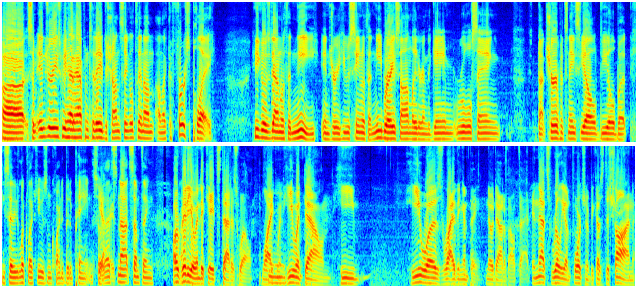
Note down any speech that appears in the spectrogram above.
Uh, some injuries we had happen today. DeShon Singleton on, on like the first play he goes down with a knee injury. He was seen with a knee brace on later in the game. Rhule saying not sure if it's an ACL deal, but he said he looked like he was in quite a bit of pain. So Yeah, that's not something. Our video indicates that as well. Like when Mm-hmm. he went down, he he was writhing in pain, no doubt about that. And that's really unfortunate because DeShon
